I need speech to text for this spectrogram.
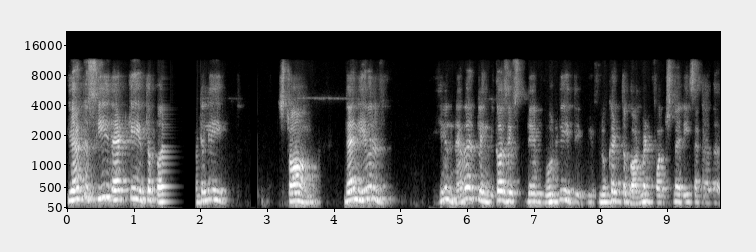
you have to see that ki, if the person is mentally strong, then he will he will never cling because if they would be, if you look at the government functionaries and other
